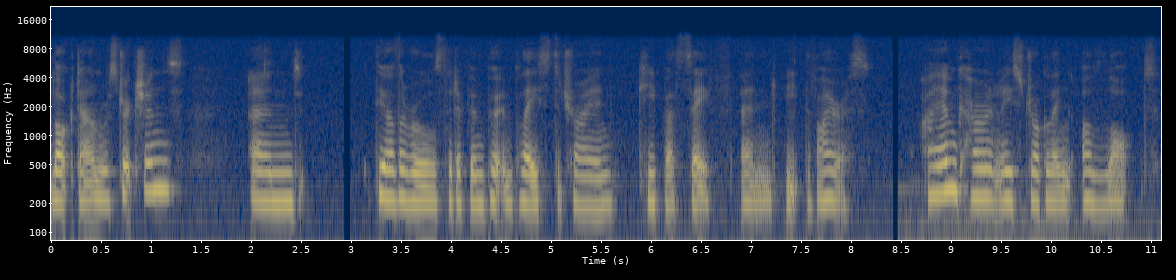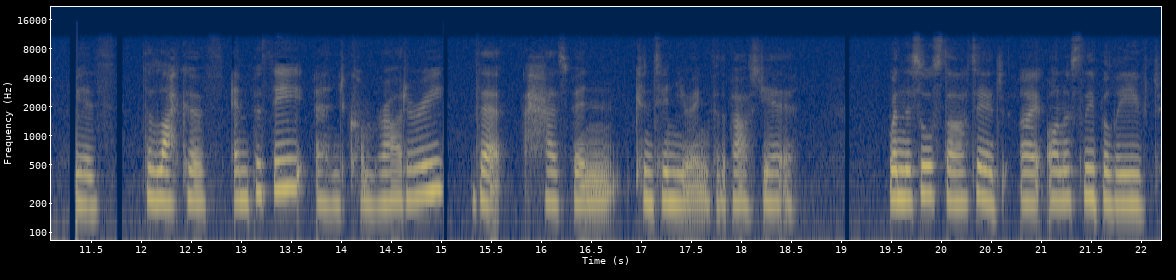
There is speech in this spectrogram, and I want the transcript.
lockdown restrictions and the other rules that have been put in place to try and keep us safe and beat the virus. I am currently struggling a lot with the lack of empathy and camaraderie that has been continuing for the past year. When this all started, I honestly believed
